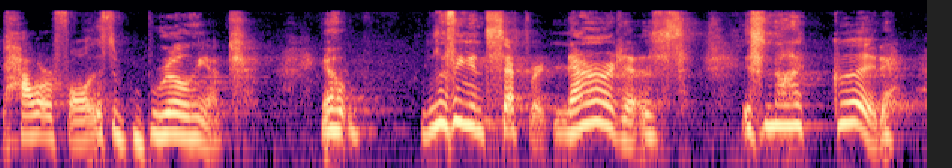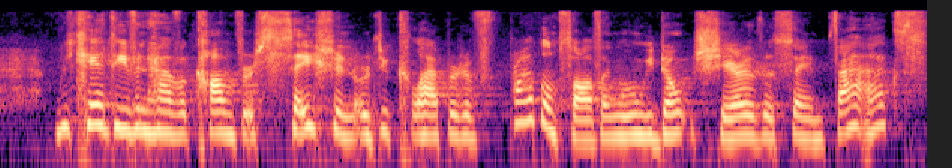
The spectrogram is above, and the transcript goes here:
powerful, it's brilliant. You know, living in separate narratives is not good. We can't even have a conversation or do collaborative problem solving when we don't share the same facts.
